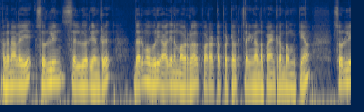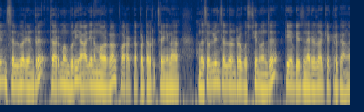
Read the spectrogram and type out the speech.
அதனாலேயே சொல்லின் செல்வர் என்று தருமபுரி ஆதீனம் அவர்களால் பாராட்டப்பட்டவர். சரிங்களா? அந்த பாயிண்ட் ரொம்ப முக்கியம். சொல்லின் செல்வர் என்று தருமபுரி ஆதீனம் அவர்களால் பாராட்டப்பட்டவர். சரிங்களா? அந்த சொல்லின் செல்வர்ன்ற கொஸ்டின் வந்து டிஎன்பிஎஸ்சி நிறைய தான் கேட்டிருக்காங்க.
